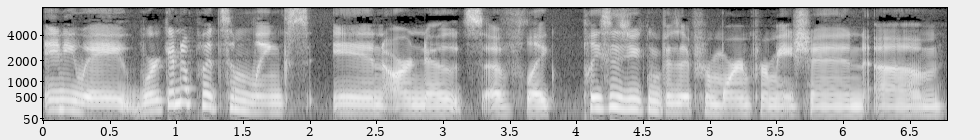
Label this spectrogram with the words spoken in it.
anyway, we're going to put some links in our notes of like places you can visit for more information. Um,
